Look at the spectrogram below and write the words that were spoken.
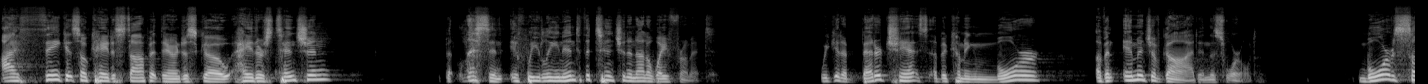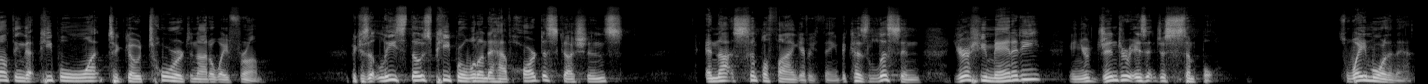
I think it's okay to stop it there and just go, hey, there's tension. But listen, if we lean into the tension and not away from it, we get a better chance of becoming more of an image of God in this world, more of something that people want to go towards and not away from. Because at least those people are willing to have hard discussions and not simplifying everything. Because listen, your humanity and your gender isn't just simple, it's way more than that.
